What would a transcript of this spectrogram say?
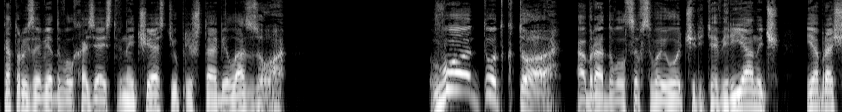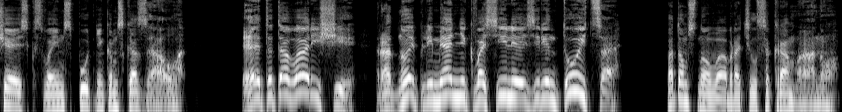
который заведовал хозяйственной частью при штабе Лазо. «Вон тут кто!» — обрадовался в свою очередь Аверьяныч и, обращаясь к своим спутникам, сказал. «Это, товарищи, родной племянник Василия Зерентуйца!» Потом снова обратился к Роману.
